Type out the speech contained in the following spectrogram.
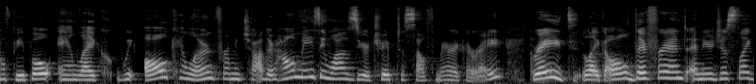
of people and like we all can learn from each other. How amazing was your trip to South America, right? Great, like all different, and you just like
